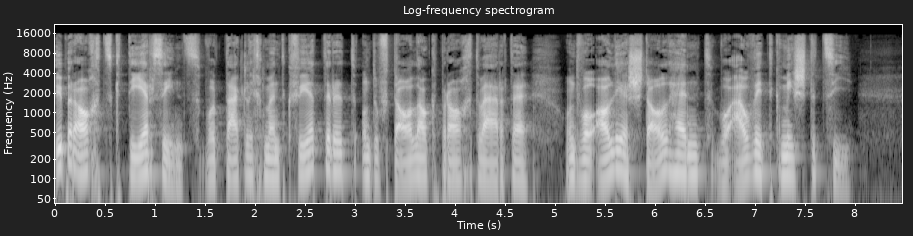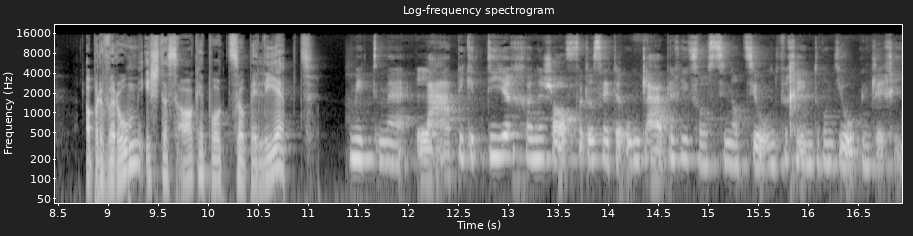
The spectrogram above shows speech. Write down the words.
Über 80 Tiere sind es, die täglich gefüttert und auf die Anlage gebracht werden und wo alle einen Stall haben, wo auch gemischt sein Aber warum ist das Angebot so beliebt? Mit einem lebenden Tier können arbeiten das hat eine unglaubliche Faszination für Kinder und Jugendliche.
